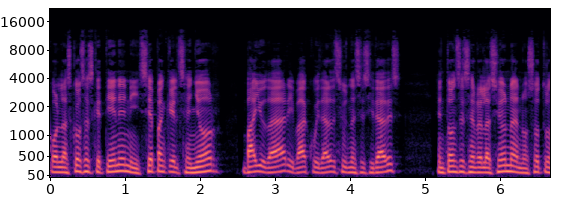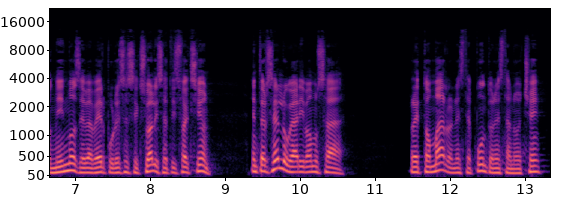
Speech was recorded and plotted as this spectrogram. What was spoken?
con las cosas que tienen y sepan que el Señor va a ayudar y va a cuidar de sus necesidades. Entonces, en relación a nosotros mismos, debe haber pureza sexual y satisfacción. En tercer lugar, y vamos a retomarlo en este punto, en esta noche,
